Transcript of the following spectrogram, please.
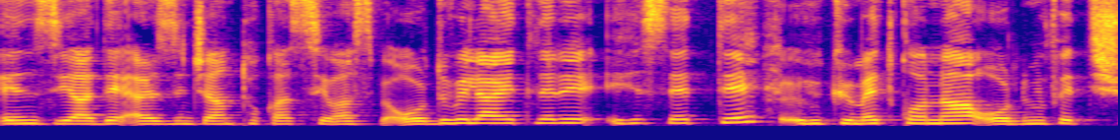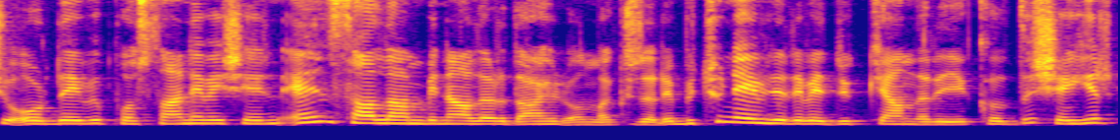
en ziyade Erzincan, Tokat, Sivas ve Ordu vilayetleri hissetti. Hükümet konağı, ordu müfettişi, ordu evi, postane ve şehrin en sağlam binaları dahil olmak üzere bütün evleri ve dükkanları yıkıldı. Şehir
